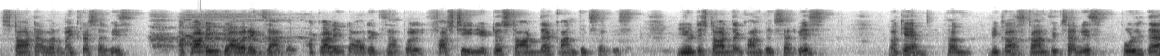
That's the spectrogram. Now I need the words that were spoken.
start our microservice according to our example according to our example first you need to start the config service. You need to start the config service. Okay? So because config service pull the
